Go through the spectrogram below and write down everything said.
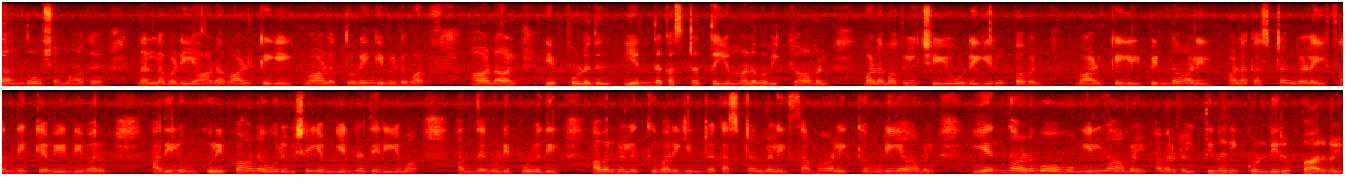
சந்தோஷமாக நல்லபடியான வாழ்க்கையை வாழத் தொடங்கி விடுவான். ஆனால் இப்பொழுது எந்த கஷ்டத்தையும் அனுபவிக்காமல் மன மகிழ்ச்சியோடு இருப்பவன் வாழ்க்கையில் பின்னாளில் பல கஷ்டங்களை சந்திக்க வேண்டி வரும். அதிலும் குறிப்பான ஒரு விஷயம் என்ன தெரியுமா? அந்த நொடிப்பொழுதில் அவர்களுக்கு வருகின்ற கஷ்டங்களை சமாளிக்க முடியாமல் எந்த அனுபவமும் இல்லாமல் அவர்கள் திணறிக் கொண்டிருப்பார்கள்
